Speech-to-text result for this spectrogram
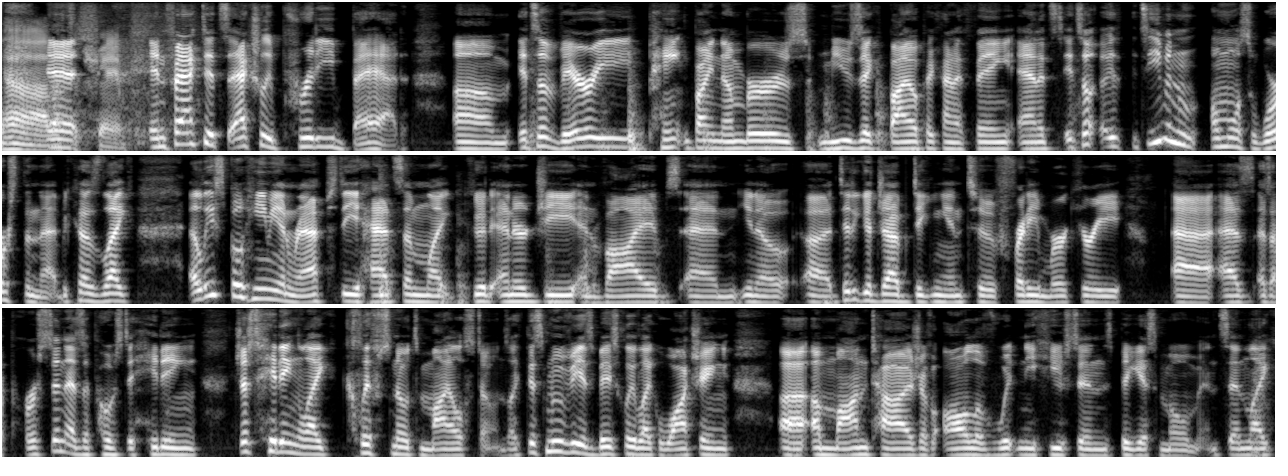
Ah, that's a shame. In fact, it's actually pretty bad. Um, it's a very paint by numbers music biopic kind of thing, and it's it's it's even almost worse than that because like at least Bohemian Rhapsody had some like good energy and vibes, and you know uh, did a good job digging into Freddie Mercury uh, as as a person as opposed to hitting just hitting like Cliff's Notes milestones. Like this movie is basically like watching uh, a montage of all of Whitney Houston's biggest moments, and like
